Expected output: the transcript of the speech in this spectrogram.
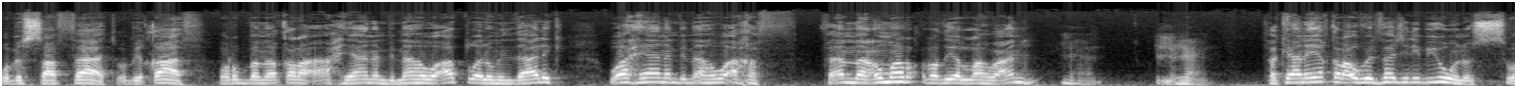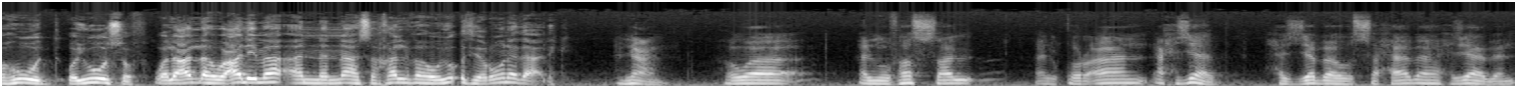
وبالصافات وبقاف وربما قرأ أحيانا بما هو أطول من ذلك وأحيانا بما هو أخف. فأما عمر رضي الله عنه نعم نعم. فكان يقرأ في الفجر بيونس وهود ويوسف ولعله علم أن الناس خلفه يؤثرون ذلك. نعم هو المفصل القرآن أحزاب حزبه الصحابة أحزابا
